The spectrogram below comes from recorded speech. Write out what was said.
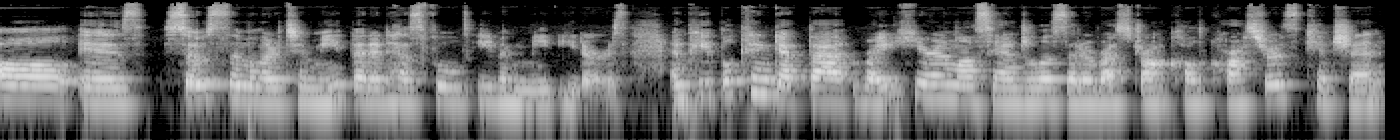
all is so similar to meat that it has fooled even meat eaters. And people can get that right here in Los Angeles at a restaurant called Crossroads Kitchen.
